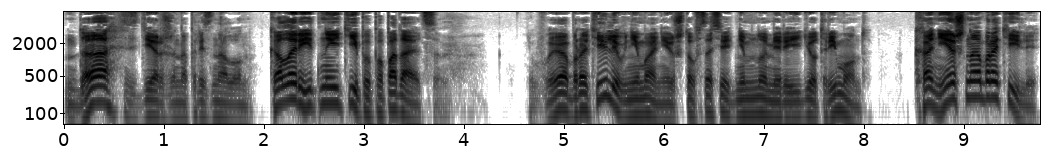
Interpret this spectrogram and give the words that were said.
«Да», — сдержанно признал он, — «колоритные типы попадаются». «Вы обратили внимание, что в соседнем номере идет ремонт?» «Конечно, обратили.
